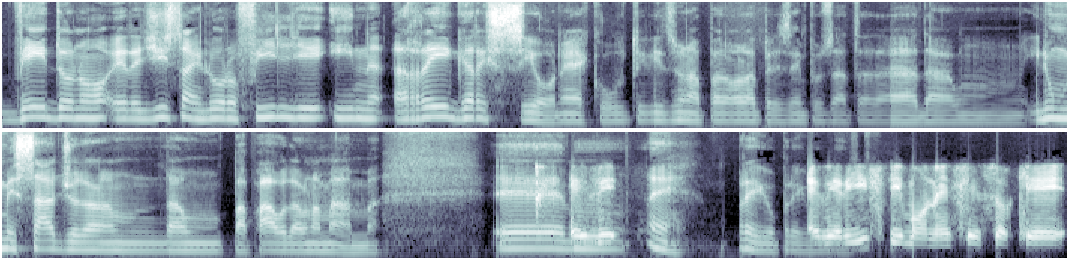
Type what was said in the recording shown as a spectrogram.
vedono e registrano i loro figli in regressione. Ecco, utilizzo una parola, per esempio, usata da, da un, in un messaggio da un, da un, papà o da una mamma. Eh, ve- eh, prego, prego. È verissimo, nel senso che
